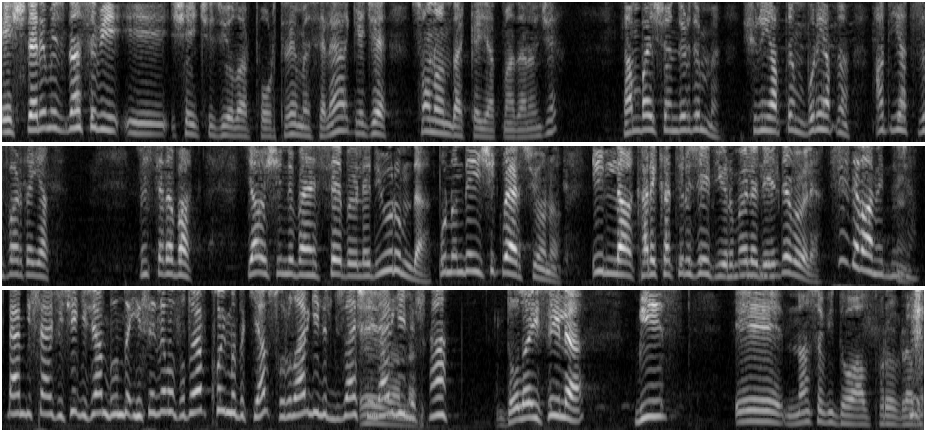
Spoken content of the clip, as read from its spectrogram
eşlerimiz nasıl bir e, şey çiziyorlar portre mesela gece son 10 dakika yatmadan önce. Lambayı söndürdün mü? Şunu yaptın mı? Bunu yaptın mı? Hadi yat zıbarda yat. Mesela bak ya şimdi ben size böyle diyorum da bunun değişik versiyonu. İlla karikatürize ediyorum öyle değil de böyle. Siz devam edin hocam. Ben bir selfie çekeceğim. Bunu da Instagram'a fotoğraf koymadık ya. Sorular gelir, güzel şeyler Eyvallah. gelir. Ha. Dolayısıyla biz Ee, nasıl bir doğal programız?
